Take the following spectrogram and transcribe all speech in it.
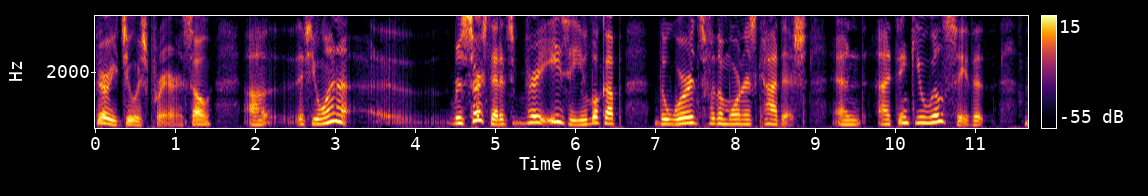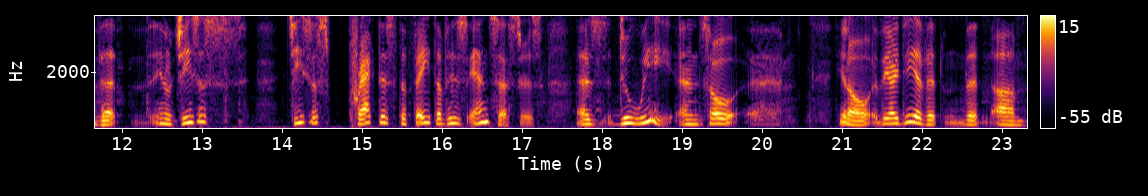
very Jewish prayer. So uh, if you want to uh, research that, it's very easy. You look up the words for the mourner's Kaddish, and I think you will see that that you know Jesus Jesus practiced the faith of his ancestors, as do we, and so uh, you know the idea that that um,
